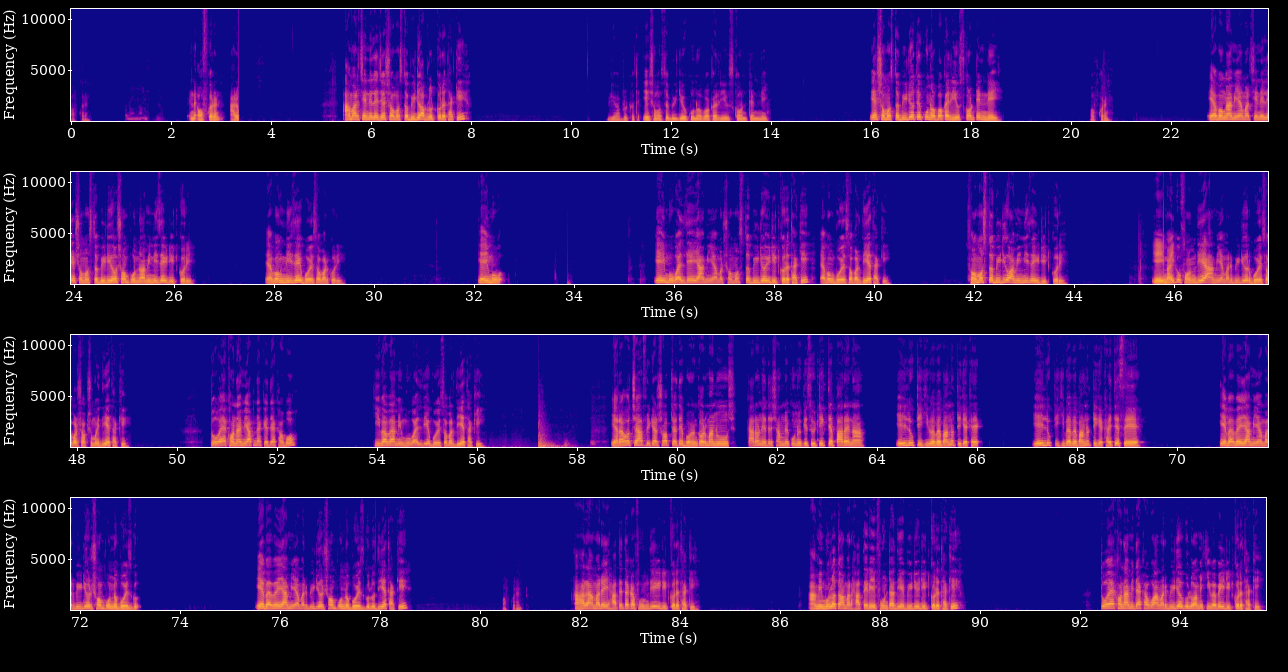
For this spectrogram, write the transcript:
অফ করেন। অফ করেন, আর আমার চ্যানেলে যে সমস্ত ভিডিও আপলোড করে থাকি ভিডিও আপলোড করতে, এই সমস্ত ভিডিও কোনো প্রকার রিউজ কন্টেন্ট নেই। এ সমস্ত ভিডিওতে কোনো প্রকার রিউজ কন্টেন্ট নেই। অফ করেন। এবং আমি আমার চ্যানেলে সমস্ত ভিডিও সম্পূর্ণ আমি নিজেই এডিট করি এবং নিজেই ভয়েস ওভার করি। এই এই মোবাইল দিয়েই আমি আমার সমস্ত ভিডিও এডিট করে থাকি এবং ভয়েস ওভার দিয়ে থাকি। সমস্ত ভিডিও আমি নিজে এডিট করি। এই মাইক্রোফোন দিয়ে আমি আমার ভিডিওর ভয়েস ওভার সবসময় দিয়ে থাকি। তো এখন আমি আপনাকে দেখাবো কীভাবে আমি মোবাইল দিয়ে ভয়েস ওভার দিয়ে থাকি? এরা হচ্ছে আফ্রিকার সবচাইতে ভয়ঙ্কর মানুষ, কারণ এদের সামনে কোনো কিছু টিকতে পারে না। এই লোকটি কীভাবে বানরটিকে খাই এই লোকটি কীভাবে বানরটিকে খাইতেছে? এভাবেই আমি আমার ভিডিওর সম্পূর্ণ ভয়েস এভাবেই আমি আমার ভিডিওর সম্পূর্ণ ভয়েসগুলো দিয়ে থাকি। অফ করেন। আর আমার এই হাতে থাকা ফোন দিয়ে এডিট করে থাকি। আমি মূলত আমার হাতের এই ফোনটা দিয়ে ভিডিও এডিট করে থাকি। তো এখন আমি দেখাবো আমার ভিডিওগুলো আমি কীভাবে এডিট করে থাকি।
